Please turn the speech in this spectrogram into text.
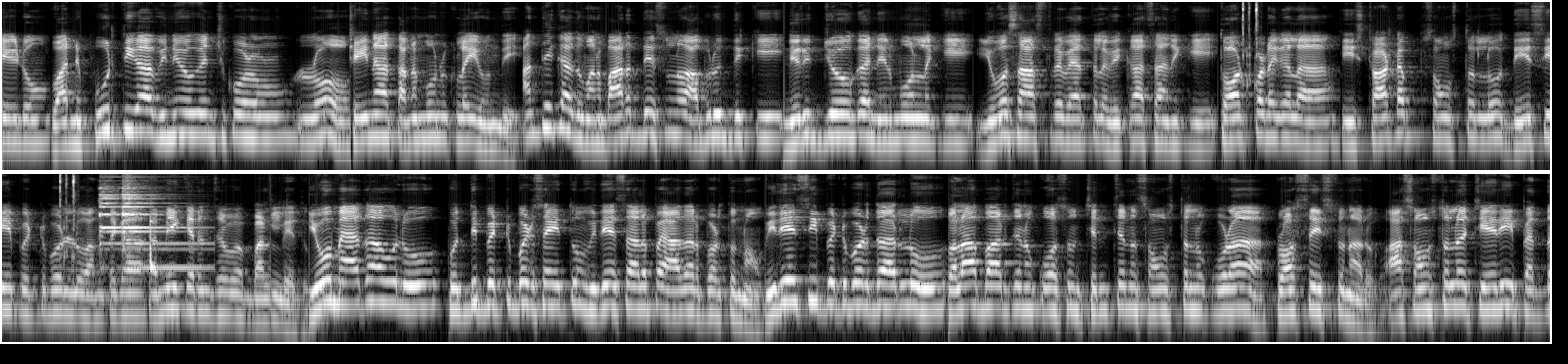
చేయడం వారిని పూర్తిగా వినియోగించుకోవడంలో చైనా తనమునుకులై ఉంది. అంతేకాదు మన భారతదేశంలో అభివృద్ధికి నిరుద్యోగ నిర్మూలనకి యువ శాస్త్రవేత్తల వికాసానికి తోడ్పడగల ఈ స్టార్టప్ సంస్థల్లో దేశీయ పెట్టుబడులు అంతగా సమీకరించబడలేదు. యువ మేధావులు కొద్ది పెట్టుబడి సైతం విదేశాలపై ఆధారపడుతున్నాం. విదేశీ పెట్టుబడిదారులు తులాభార్జన కోసం చిన్న చిన్న సంస్థలను కూడా ప్రోత్సహిస్తున్నారు. ఆ సంస్థల్లో చేరి పెద్ద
